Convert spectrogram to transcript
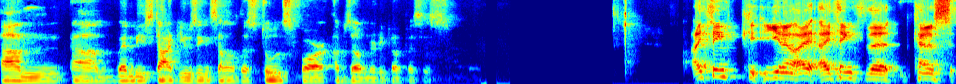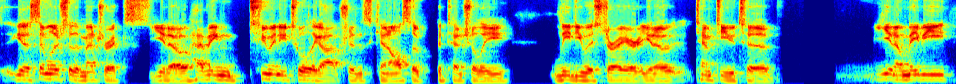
um, um when we start using some of those tools for observability purposes? I think you know I, I, think that kind of you know similar to the metrics, you know, having too many tooling options can also potentially lead you astray or you know tempt you to you know maybe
